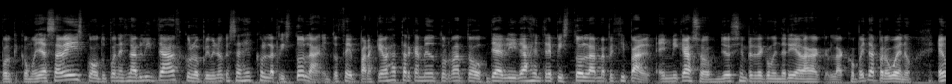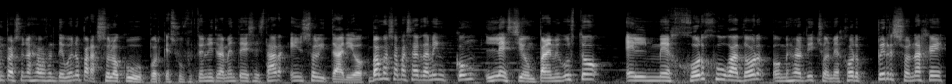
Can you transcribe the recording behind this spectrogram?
Porque como ya sabéis, cuando tú pones la habilidad, con lo primero que se hace es con la pistola. Entonces, ¿para qué vas a estar cambiando todo el rato de habilidad entre pistola y arma principal? En mi caso, yo siempre recomendaría la, la, escopeta, pero bueno, es un personaje bastante bueno para solo Q, porque su función literalmente es estar en solitario. Vamos a pasar también con Lesion. Para mi gusto, el mejor jugador, o mejor dicho, el mejor personaje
